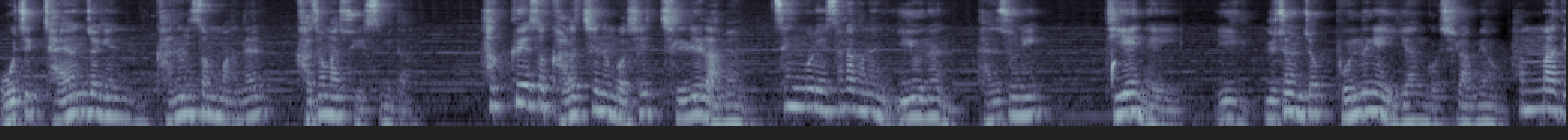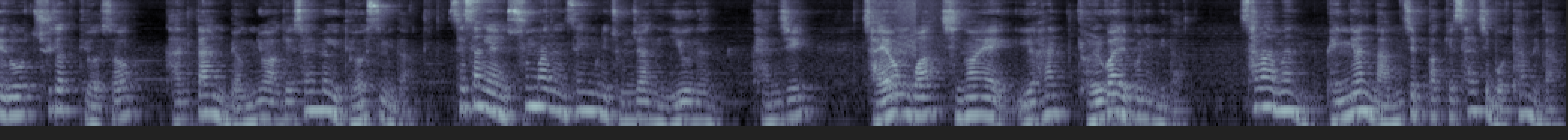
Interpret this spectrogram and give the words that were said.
오직 자연적인 가능성만을 가정할 수 있습니다. 학교에서 가르치는 것이 진리라면 생물이 살아가는 이유는 단순히 DNA, 이 유전적 본능에 의한 것이라며 한마디로 축약되어서 간단 명료하게 설명이 되었습니다. 세상에 수많은 생물이 존재하는 이유는 단지 자연과 진화에 의한 결과일 뿐입니다. 사람은 100년 남짓밖에 살지 못합니다.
